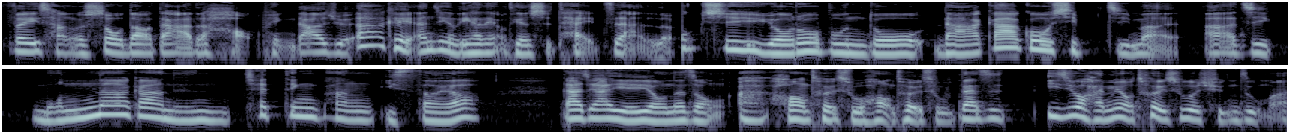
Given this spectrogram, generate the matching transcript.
非常的受到大家的好评。大家觉得啊，可以安静离开聊天室，太赞了。혹시여러분도나가고싶지만아직못나가는채팅방있어요大家也有那种啊，好想退出，好想退出，但是依旧还没有退出的群组嘛。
